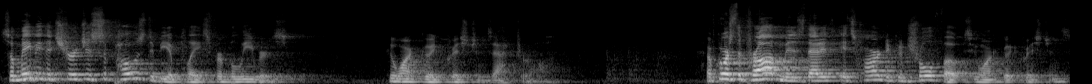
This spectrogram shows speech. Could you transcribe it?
So maybe the church is supposed to be a place for believers who aren't good Christians after all. Of course, the problem is that it's hard to control folks who aren't good Christians.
